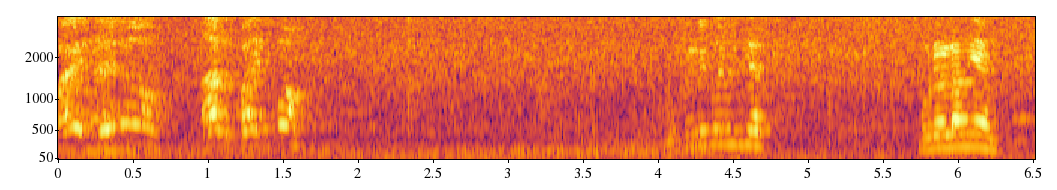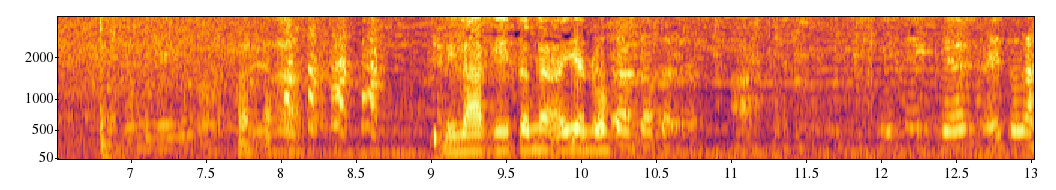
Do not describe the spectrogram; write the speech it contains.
Bye, ayun o. Al, bye po. Bumili ka na dyan. Mura lang yan. Ayan na. May nakita na, ayan oh. Ito na.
